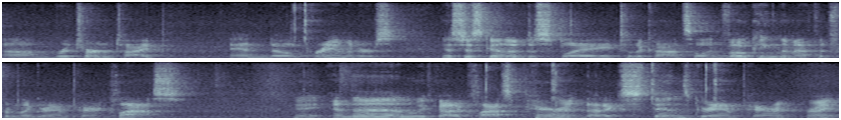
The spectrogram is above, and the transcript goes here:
um, return type, and no parameters. It's just going to display to the console invoking the method from the grandparent class. Okay, and then we've got a class parent that extends grandparent, right?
